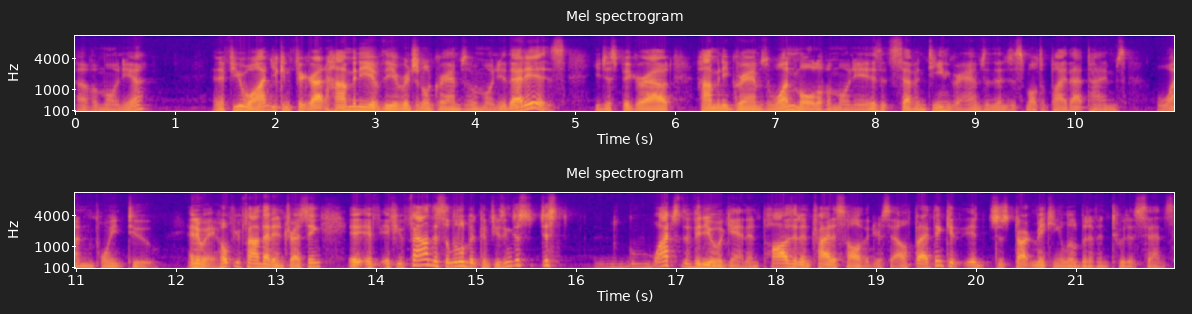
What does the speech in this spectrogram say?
of ammonia. And if you want, you can figure out how many of the original grams of ammonia that is. You just figure out how many grams one mole of ammonia is. It's 17 grams, and then just multiply that times 1.2. Anyway, hope you found that interesting. If, if you found this a little bit confusing, just, just watch the video again and pause it and try to solve it yourself. But I think it, it just start making a little bit of intuitive sense.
